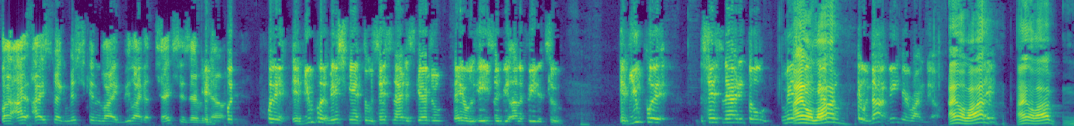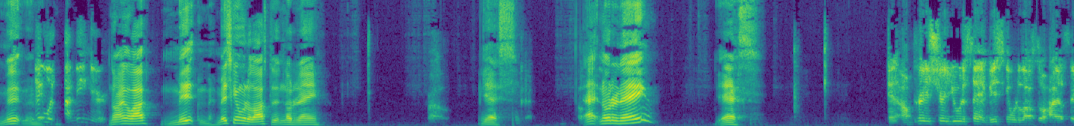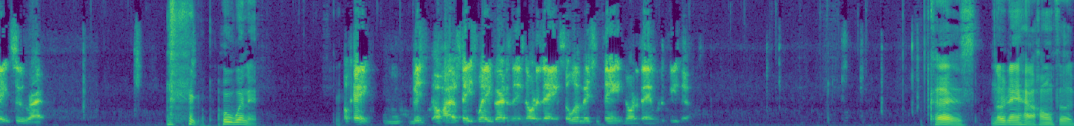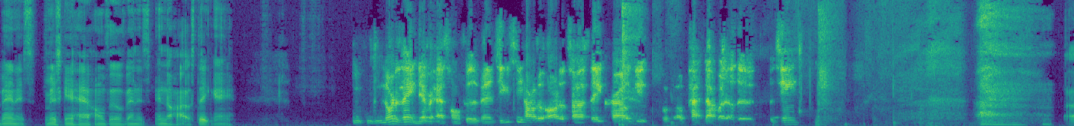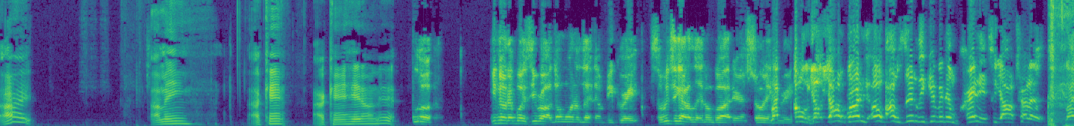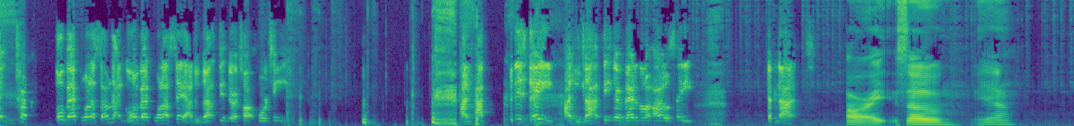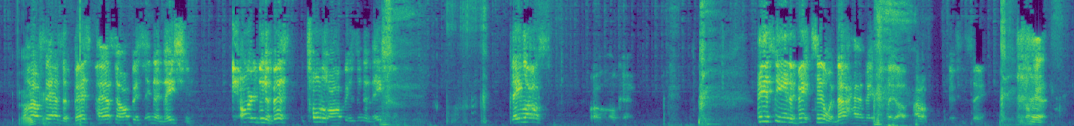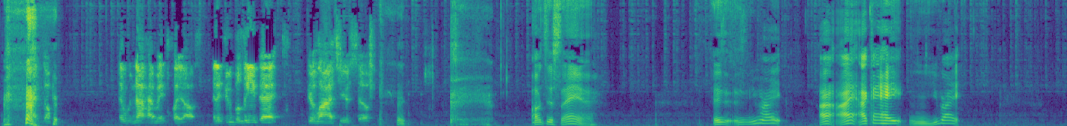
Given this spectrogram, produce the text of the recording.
Like I, I expect Michigan to like be like a Texas every If now you put, put if you put Michigan through Cincinnati's schedule, they would easily be undefeated too. If you put Cincinnati through Michigan, I ain't gonna lie. they would not be here right now. I ain't gonna lie. I ain't gonna lie. Mi- They would not be here, no, I ain't gonna lie. Mi- Michigan would have lost to Notre Dame. bro. Yes. Okay. At Notre Dame? Yes. And I'm pretty sure you would have said Michigan would have lost to Ohio State too, right? Who win it? Okay, Ohio State's way better than Notre Dame. So what makes you think Notre Dame would be there? Cause Notre Dame had home field advantage. Michigan had home field advantage in the Ohio State game. Notre Dame never has home field advantage. You see how the all the times they crowd get uh, packed out by the other the teams. All right. I mean, I can't. I can't hate on that. Look, you know that boy Zero I don't want to let them be great, so we just gotta let them go out there and show they Like, great. oh, y'all, y'all brought it up. I was literally giving them credit to y'all try to like try to go back when I say I'm not going back when I say I do not think they're a top 14. I, I, to this day, I do not think they're better than Ohio State. They're not. All right. So yeah. Ohio Okay. State has the best passing offense in the nation. They arguably the best total offense in the nation. They lost. Oh, okay. Tennessee in the Big Ten would not have made the playoffs. I don't know what you say. I don't. They would not have made the playoffs. And if you believe that, you're lying to yourself. I was just saying. Is, is you right? I I I can't hate. You right.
